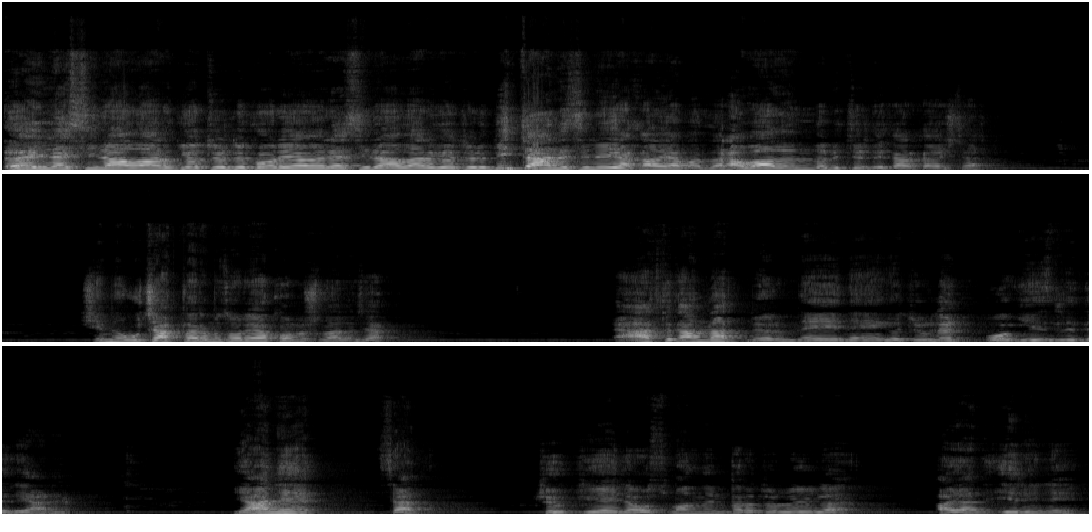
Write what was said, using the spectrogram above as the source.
Öyle silahlar götürdük oraya öyle silahlar götürdük. Bir tanesini yakalayamadılar. Havaalanını da bitirdik arkadaşlar. Şimdi uçaklarımız oraya konuşlanacak. E Artık anlatmıyorum neyi neye götürdük. O gizlidir yani. Yani sen Türkiye ile Osmanlı İmparatorluğu'yla Ayan İrini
